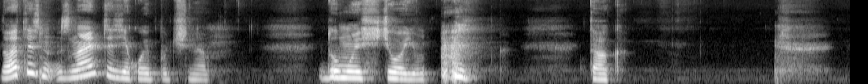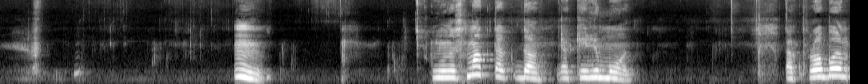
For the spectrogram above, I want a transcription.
Давайте знаєте, з якої почнемо? Думаю, з цією. так. М. Ну, на смак так, да, як і лимон. Так, пробуємо.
